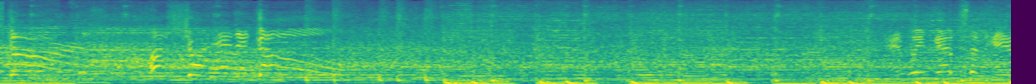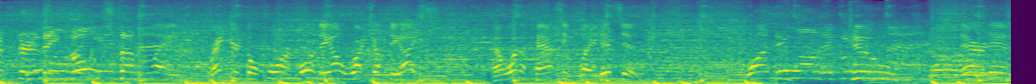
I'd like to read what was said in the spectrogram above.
scores! A shorthanded And what a passing play this is. One, two, there it is.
